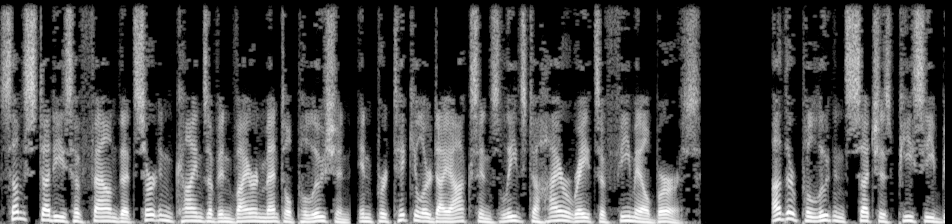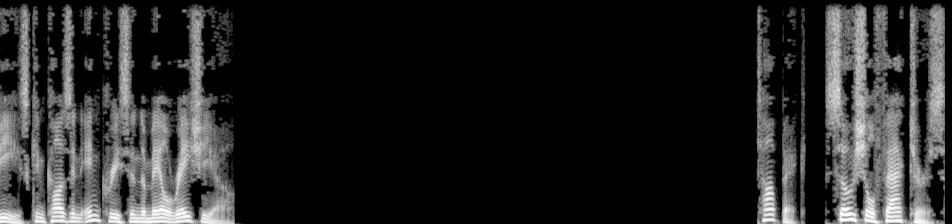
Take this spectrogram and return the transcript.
Some studies have found that certain kinds of environmental pollution, in particular dioxins leads to higher rates of female births. Other pollutants such as PCBs can cause an increase in the male ratio. Social factors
